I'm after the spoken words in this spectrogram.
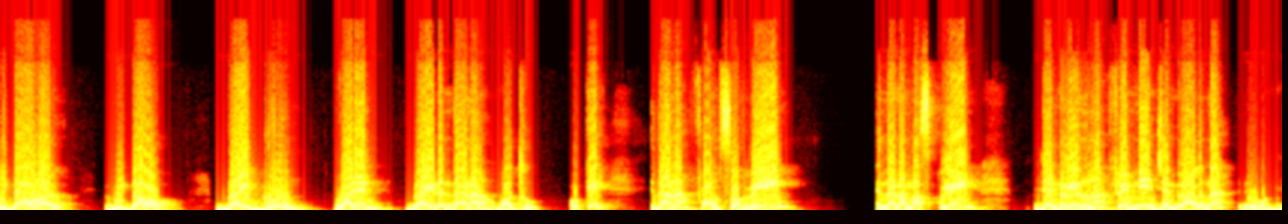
widower widow bride groom വരൻ ബ്രൈഡ് എന്താണ്? വധു. ഓക്കെ ഇതാണ് ഫോംസ് ഓഫ് വെയിൻ എന്താണ്? മസ്കുലൈൻ ജെൻഡറിൽ നിന്ന് ഫെമിനൈൻ ജെൻഡർ ആകുന്ന രൂപങ്ങൾ.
